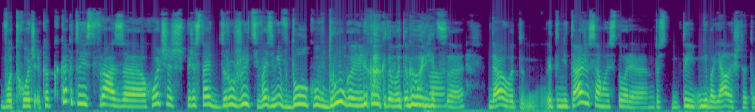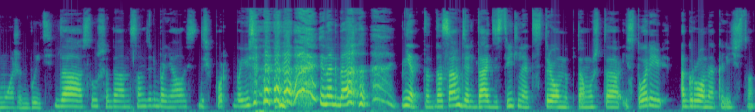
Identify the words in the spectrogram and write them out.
вот хочешь, как, как это есть фраза, хочешь перестать дружить, возьми в долг у друга, или как там это говорится? Да. Да, вот это не та же самая история. Ну, то есть ты не боялась, что это может быть. Да, слушай, да, на самом деле боялась. До сих пор боюсь. Иногда. Нет, на самом деле, да, действительно, это стрёмно, потому что историй огромное количество.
